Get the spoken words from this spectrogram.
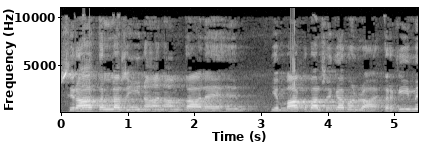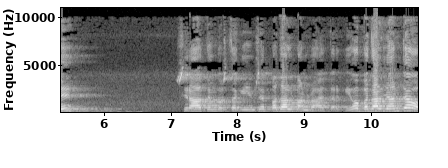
سرات الزین انمتا علیہ یہ ماقبال سے کیا بن رہا ہے؟ ترکیب میں سرات مستقیم سے بدل بن رہا ہے ترقی وہ بدل جانتے ہو؟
